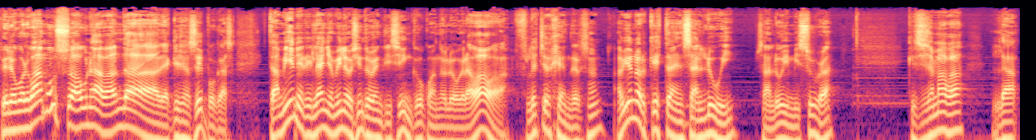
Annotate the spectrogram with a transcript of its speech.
Pero volvamos a una banda de aquellas épocas. También en el año 1925, cuando lo grababa Fletcher Henderson, había una orquesta en San Louis, San Louis, Missouri, que se llamaba la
